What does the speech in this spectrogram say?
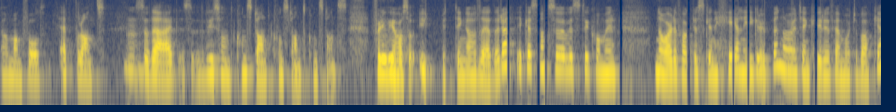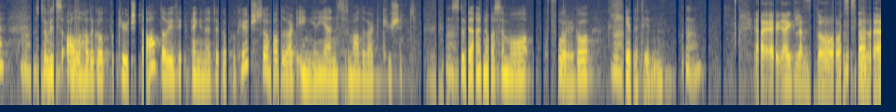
og mangfold. Et eller annet. Mm. Så det, er, det blir sånn konstant, konstant, konstant. Fordi vi har så utbytting av ledere. ikke sant? Så hvis det kommer Nå er det faktisk en hel ny gruppe når vi tenker fem år tilbake. Mm. Så hvis alle hadde gått på kurs da, da vi fikk pengene til å gå på kurs, så hadde det vært ingen igjen som hadde vært kurset. Mm. Så det er noe som må foregå mm. hele tiden. Mm. Jeg, jeg, glemte å si det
